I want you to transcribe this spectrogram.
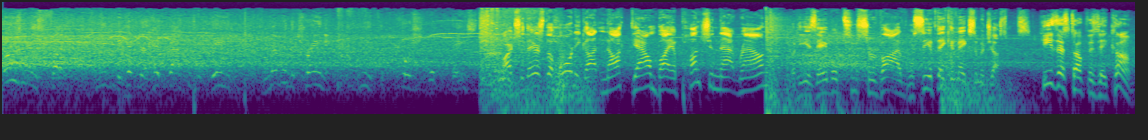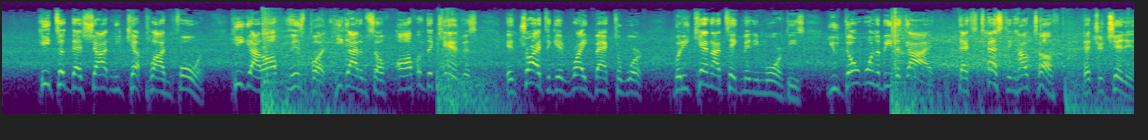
losing this fight. You need to get your head back in the game. Remember the training. You need to push the pace. All right, so there's the horn. He got knocked down by a punch in that round, but he is able to survive. We'll see if they can make some adjustments. He's as tough as they come. He took that shot and he kept plodding forward. He got off of his butt. He got himself off of the canvas and tried to get right back to work. But he cannot take many more of these. You don't want to be the guy that's testing how tough that your chin is.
